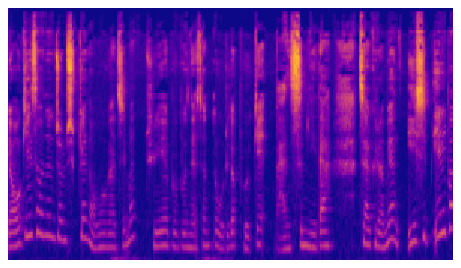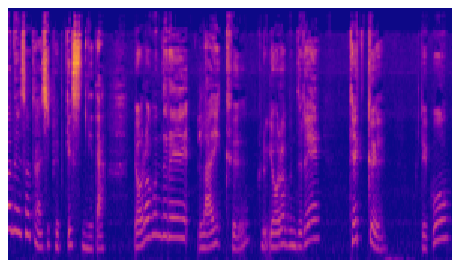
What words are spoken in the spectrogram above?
여기서는 좀 쉽게 넘어가지만 뒤에 부분에선 또 우리가 볼 게 많습니다. 자, 그러면 21번에서 다시 뵙겠습니다. 여러분들의 라이크, 그리고 여러분들의 댓글, 그리고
